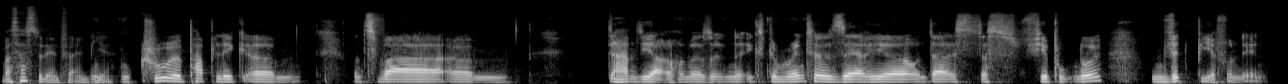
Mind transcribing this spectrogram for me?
Was hast du denn für ein Bier? Ein Cruel Public, ähm, und zwar ähm, da haben die ja auch immer so eine Experimental-Serie und da ist das 4.0 ein Witbier von denen.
